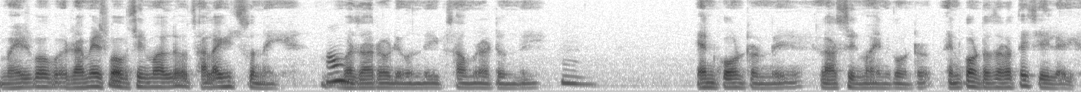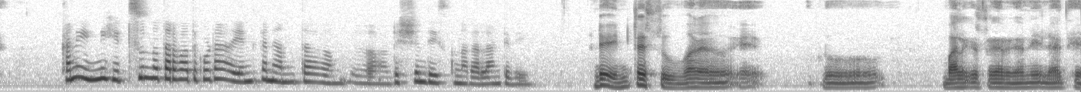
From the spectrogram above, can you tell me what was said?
మహేష్ బాబు రమేష్ బాబు సినిమాల్లో చాలా హిట్స్ ఉన్నాయి. బజారోడి ఉంది సామ్రాట్ ఉంది. ఎన్కౌంటర్ ఉంది లాస్ట్ సినిమా ఎన్కౌంటర్. ఎన్కౌంటర్ తర్వాతే చేయలేదు కానీ ఇన్ని హిట్స్ ఉన్న తర్వాత కూడా ఎందుకని అంత డిసిషన్ తీసుకున్నారు అలాంటిది? అంటే ఇంట్రెస్ట్ మన ఇప్పుడు బాలకృష్ణ గారు కానీ లేకపోతే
